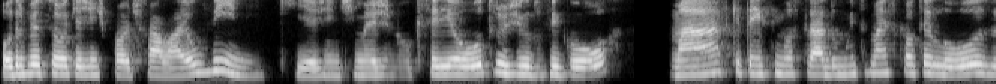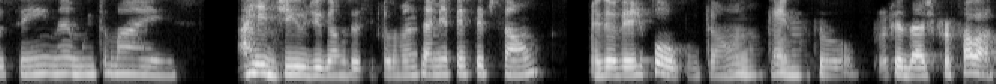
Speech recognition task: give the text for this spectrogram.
Outra pessoa que a gente pode falar é o Vini, que a gente imaginou que seria outro Gil do Vigor, mas que tem se mostrado muito mais cauteloso, assim, né? Muito mais arredio, digamos assim. Pelo menos é a minha percepção, mas eu vejo pouco, então eu não tenho muito propriedade para falar.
